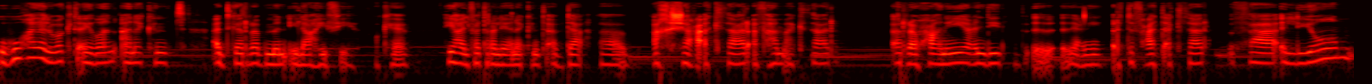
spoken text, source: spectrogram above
وهو هذا الوقت أيضا أنا كنت أتقرب من إلهي فيه أوكي؟ هي هاي الفترة اللي أنا كنت أبدأ آه، أخشع أكثر أفهم أكثر. الروحانية عندي آه، يعني ارتفعت أكثر. فاليوم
